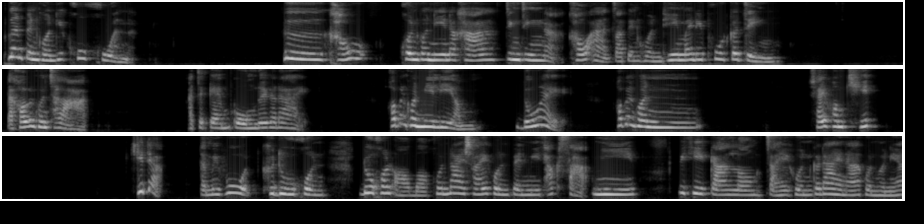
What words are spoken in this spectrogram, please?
เพื่อนเป็นคนที่คู่ควรน่ะคือเขาคนคนนี้นะคะ จริงๆอะเขาอาจจะเป็นคนที่ไม่ได้พูดก็จริง แต่เขาเป็นคนฉลาด อาจจะแกมโกงด้วยก็ได้เขาเป็นคนมีเหลี่ยมด้วยเขาเป็นคนใช้ความคิด คิดอะ แต่ไม่พูดคือดูคนดูคนออกบอกคนได้ใช้คนเป็นมีทักษะมีวิธีการลองใจคนก็ได้นะ คนคนนี้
